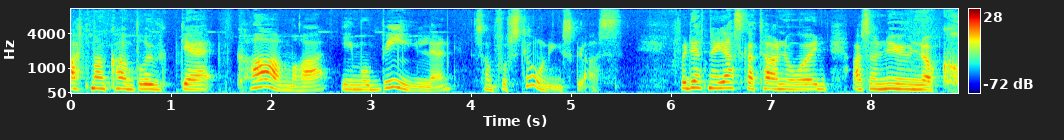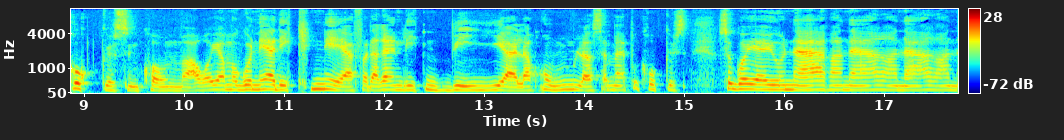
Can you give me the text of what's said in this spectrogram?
att man kan bruka kamera i mobilen som förstoringsglas. För det när jag ska ta någon, alltså nu när krokusen kommer och jag må gå ner i knä för det är en liten bia eller humla som är på krokus, så går jag ju nära, nära, nära.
